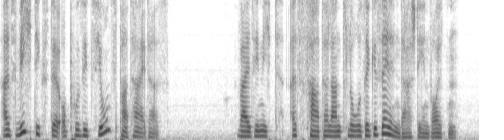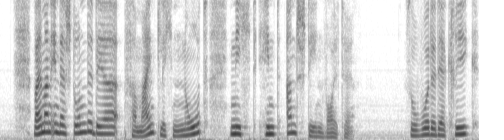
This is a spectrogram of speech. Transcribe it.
als wichtigste Oppositionspartei das? Weil sie nicht als vaterlandlose Gesellen dastehen wollten. Weil man in der Stunde der vermeintlichen Not nicht hintanstehen wollte. So wurde der Krieg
